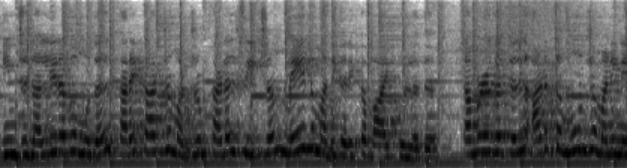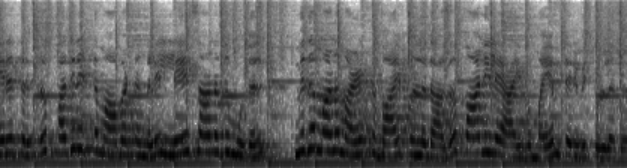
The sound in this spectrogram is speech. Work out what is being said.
இன்று நள்ளிரவு முதல் தரைக்காற்று மற்றும் கடல் சீற்றம் மேலும் அதிகரிக்க வாய்ப்புள்ளது. தமிழகத்தில் அடுத்த மூன்று மணி நேரத்திற்கு பதினெட்டு மாவட்டங்களில் லேசானது முதல் மிதமான மழைக்கு வாய்ப்புள்ளதாக வானிலை ஆய்வு மையம் தெரிவித்துள்ளது.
